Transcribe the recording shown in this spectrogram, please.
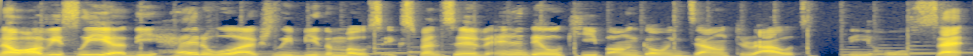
Now obviously uh, the head will actually be the most expensive and it will keep on going down throughout the whole set.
